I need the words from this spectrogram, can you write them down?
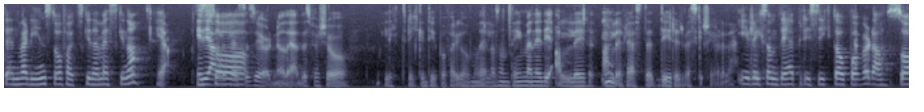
Den verdien står faktisk i den vesken òg. Ja. I de aller fleste så gjør den jo det. Det spørs jo litt hvilken type farge og modell, og sånne ting, men i de aller, aller fleste dyrere vesker så gjør det det. I liksom det prissjiktet oppover, da, så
